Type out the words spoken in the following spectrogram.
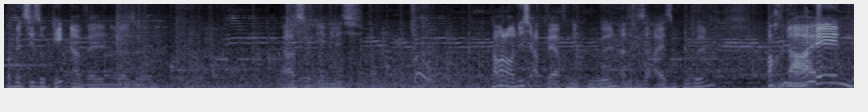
Kommen jetzt hier so Gegnerwellen oder so? Ja, so ähnlich. Kann man auch nicht abwerfen, die Kugeln. Also diese Eisenkugeln. Ach nein!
